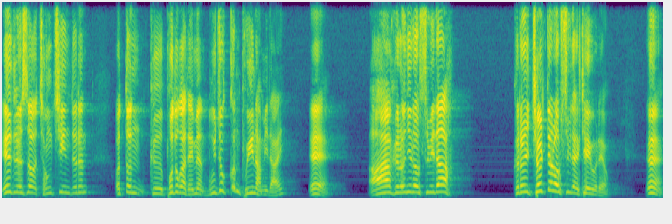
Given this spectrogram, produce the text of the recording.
예를 들어서 정치인들은 어떤 그 보도가 되면 무조건 부인합니다. 예. 아, 그런 일 없습니다. 그런 일 절대로 없습니다. 이렇게 해요. 예.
